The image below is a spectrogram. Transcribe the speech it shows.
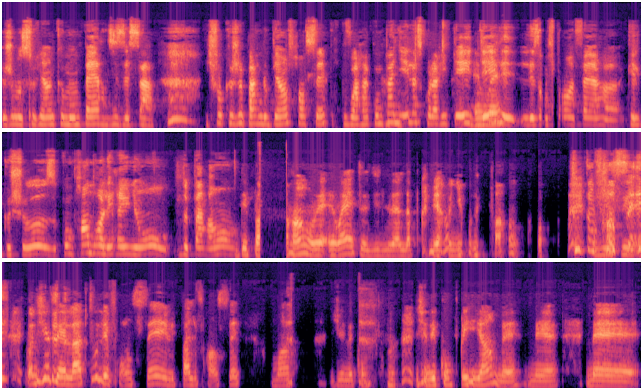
je me souviens que mon père disait ça. Il faut que je parle bien français pour pouvoir accompagner la scolarité, aider ouais. les, les, enfants à faire euh, quelque chose, comprendre les réunions de parents. Des parents, ouais, ouais la, la première réunion des parents. Tout en français. Quand j'étais là, tous les Français, ils parlent français. Moi, je ne, je n'ai compris rien, mais, mais, mais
